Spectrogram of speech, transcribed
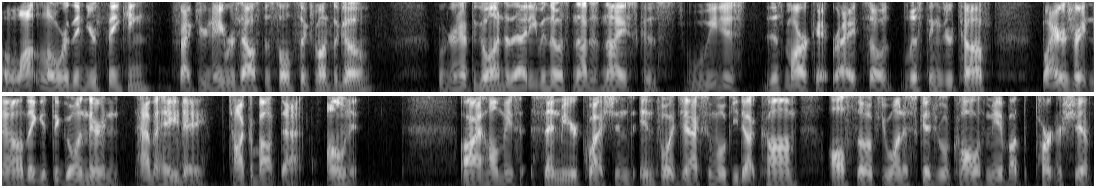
a lot lower than you're thinking. In fact, your neighbor's house that sold six months ago, we're going to have to go into that even though it's not as nice because we just this market right? So listings are tough. Buyers right now they get to go in there and have a heyday. Talk about that. Own it. All right homies send me your questions info at jacksonwilkey.com also if you want to schedule a call with me about the partnership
